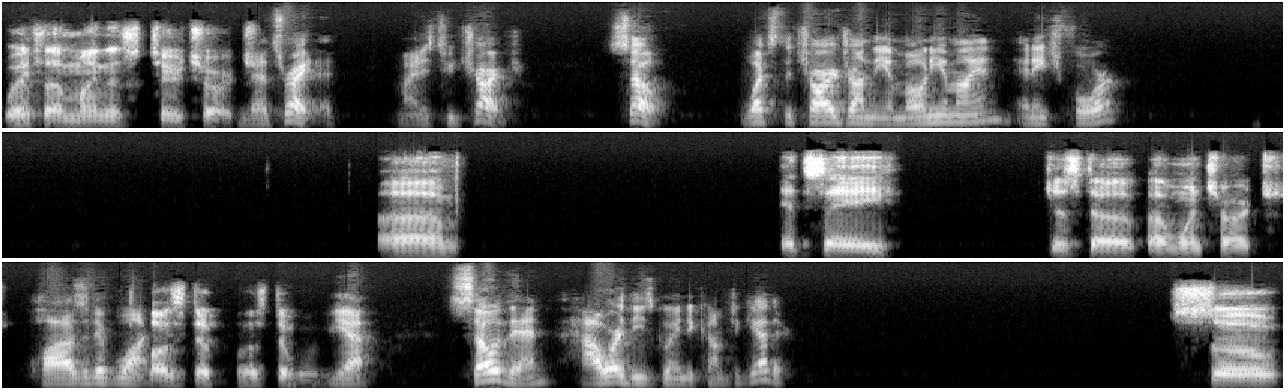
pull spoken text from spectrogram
with With- a minus two charge. That's right. a Minus two charge. So, what's the charge on the ammonium ion? NH4. Um, it's a Just a, a one charge. Positive one. Positive, positive one. Yeah. So then, how are these going to come together? So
